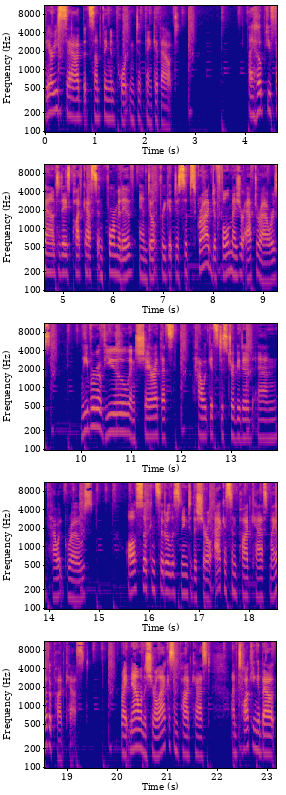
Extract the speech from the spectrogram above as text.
Very sad, but something important to think about. I hope you found today's podcast informative and don't forget to subscribe to Full Measure After Hours. Leave a review and share it. That's how it gets distributed and how it grows. Also, consider listening to the Sharyl Attkisson podcast, my other podcast. Right now, on the Sharyl Attkisson podcast, I'm talking about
